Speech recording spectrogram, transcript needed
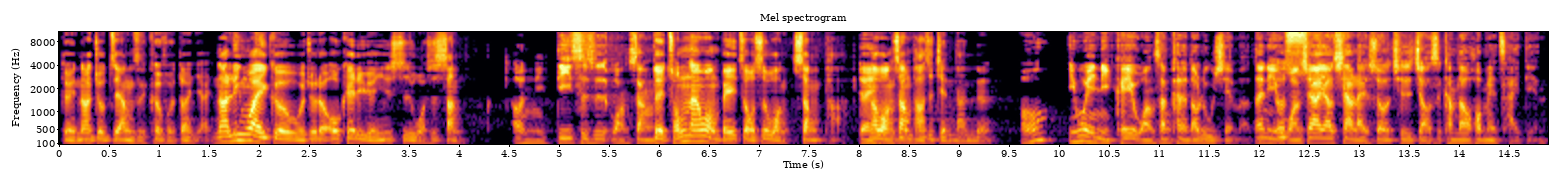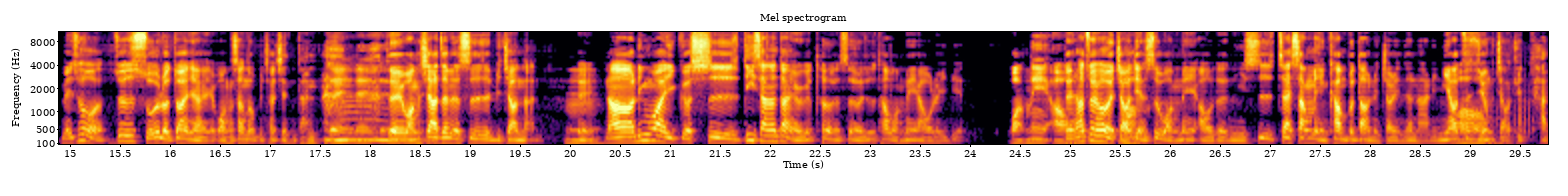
对，那就这样子克服断崖。那另外一个我觉得 OK 的原因是我是上，哦，你第一次是往上。对，从南往北走是往上爬，对那往上爬是简单的，哦，因为你可以往上看得到路线嘛，但你呃往下要下来的时候，其实脚是看不到后面踩点。没错，就是所有的断崖往上都比较简单，对对对对，往下真的是比较难。嗯对，然后另外一个是第三个段有一个特色，就是它往内凹了一点。往内凹。对，它最后的脚点是往内凹的，你是在上面也看不到你的脚点在哪里，你要自己用脚去探。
